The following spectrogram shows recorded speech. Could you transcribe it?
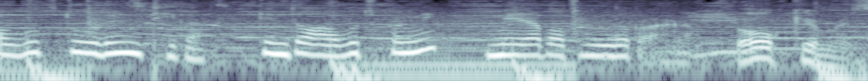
অবুজ স্টুডেন্ট ঠিক আছে কিন্তু অবুজ প্রেমিক মেয়েরা পছন্দ করে না। Okay miss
